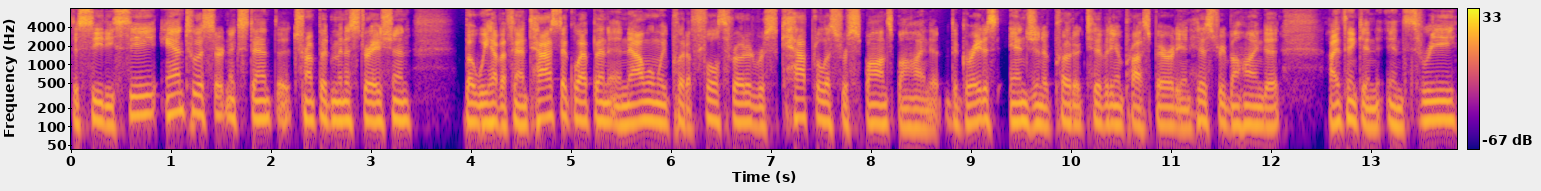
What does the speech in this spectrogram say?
the CDC, and to a certain extent, the Trump administration. But we have a fantastic weapon. And now, when we put a full throated capitalist response behind it, the greatest engine of productivity and prosperity in history behind it, I think in, in three,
